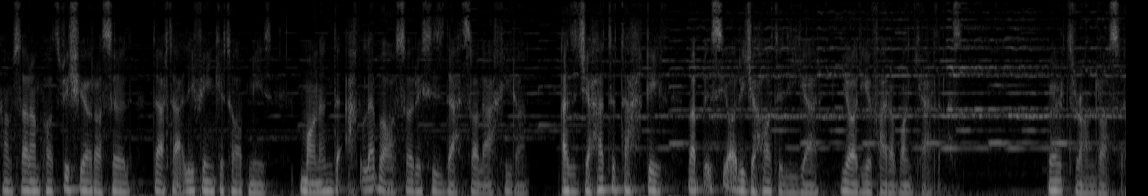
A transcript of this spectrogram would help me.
همسرم پاتریشیا راسل در تعلیف این کتاب نیز مانند اغلب آثار 13 سال اخیران از جهت تحقیق و بسیاری جهات دیگر یاری فراوان کرده است. برتران راسل.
